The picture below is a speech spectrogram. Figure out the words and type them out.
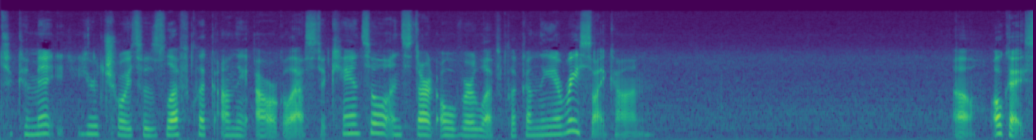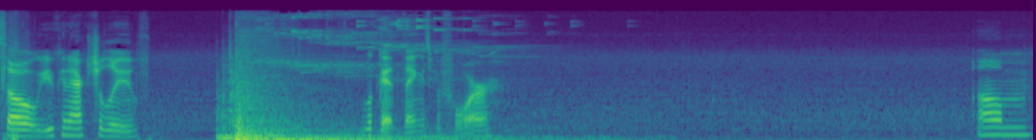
To commit your choices, left click on the hourglass. To cancel and start over, left click on the erase icon. Oh, okay, so you can actually look at things before. Um...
